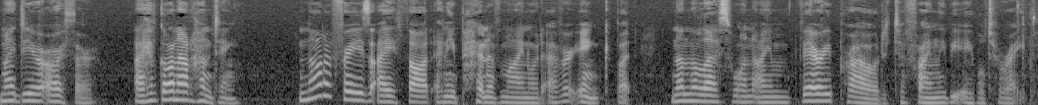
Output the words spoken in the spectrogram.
My dear Arthur, I have gone out hunting. Not a phrase I thought any pen of mine would ever ink, but nonetheless one I am very proud to finally be able to write.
